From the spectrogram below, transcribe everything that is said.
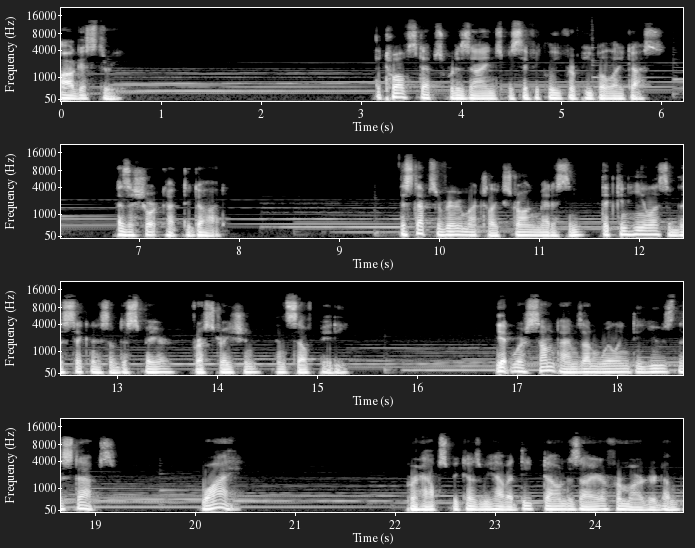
August 3. The 12 steps were designed specifically for people like us, as a shortcut to God. The steps are very much like strong medicine that can heal us of the sickness of despair, frustration, and self pity. Yet we're sometimes unwilling to use the steps. Why? Perhaps because we have a deep down desire for martyrdom.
